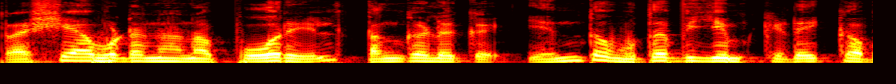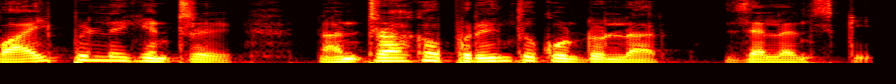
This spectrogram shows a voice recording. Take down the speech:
ரஷ்யாவுடனான போரில் தங்களுக்கு எந்த உதவியும் கிடைக்க வாய்ப்பில்லை என்று நன்றாக புரிந்து கொண்டுள்ளார் ஜெலன்ஸ்கி.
